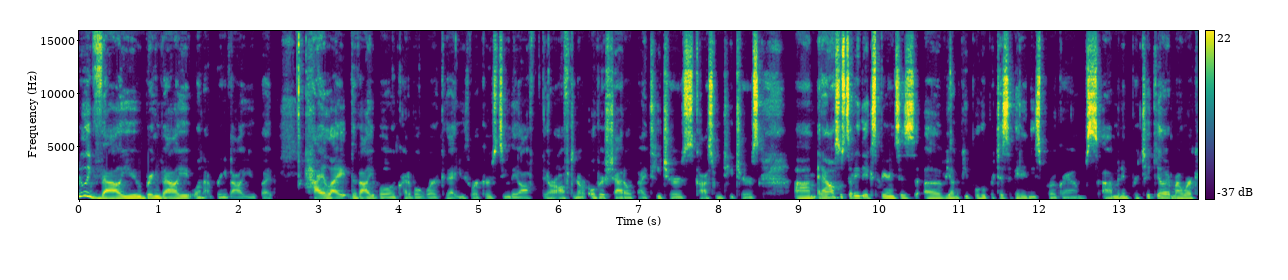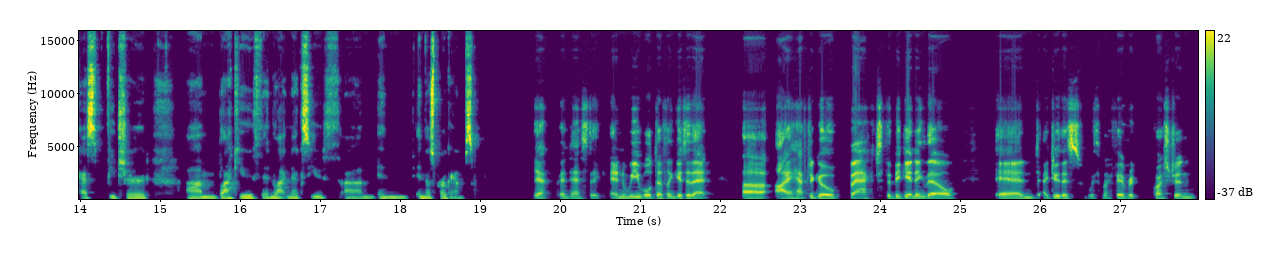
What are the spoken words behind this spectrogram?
really value, bring value, well, not bring value, but highlight the valuable, incredible work that youth workers do. They, oft, they are often are overshadowed by teachers, classroom teachers. Um, and I also study the experiences of young people who participate in these programs. Um, and in particular, my work has featured Black youth and Latinx youth in, in those programs. Yeah, fantastic. And we will definitely get to that. Uh, I have to go back to the beginning though, and I do this with my favorite question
